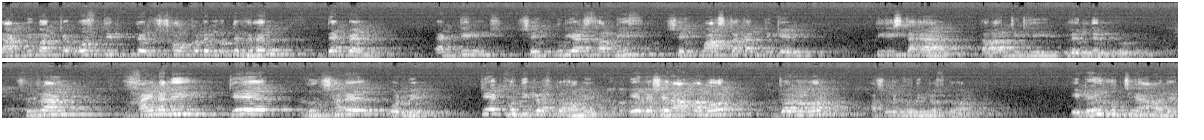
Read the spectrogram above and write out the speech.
ডাক বিভাগকে অস্তিত্বের সংকটের মধ্যে ফেলেন। দেখবেন, একদিন সেই কুরিয়ার সার্ভিস সেই পাঁচ টাকার টিকিট তিরিশ টাকায় তারা চিঠি লেনদেন করবে। সুতরাং ফাইনালি কে লোকসানে পড়বে, কে ক্ষতিগ্রস্ত হবে, এ দেশের আপামর জনগণ আসলে ক্ষতিগ্রস্ত হবে। এটাই হচ্ছে আমাদের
